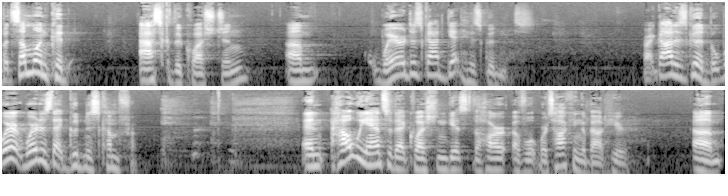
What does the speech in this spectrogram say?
But someone could ask the question, um, where does God get his goodness? Right? God is good, but where, where does that goodness come from? And how we answer that question gets to the heart of what we're talking about here. Um,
